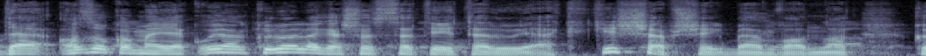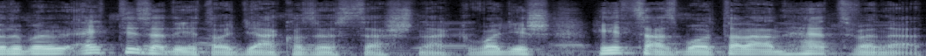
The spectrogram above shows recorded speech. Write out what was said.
De azok, amelyek olyan különleges összetételűek, kisebbségben vannak, körülbelül egy tizedét adják az összesnek, vagyis 700-ból talán 70-et.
